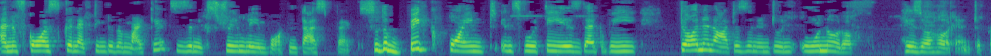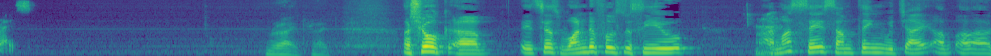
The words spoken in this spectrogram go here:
And of course, connecting to the markets is an extremely important aspect. So the big point in Sfurti is that we turn an artisan into an owner of his or her enterprise. Right, right. Ashok, uh, it's just wonderful to see you. Right. I must say something which I uh, uh,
